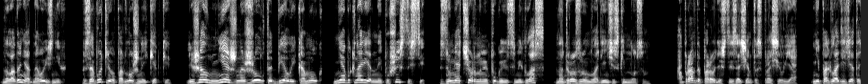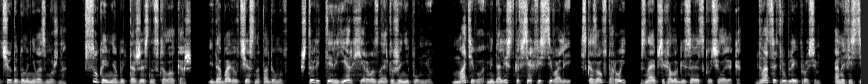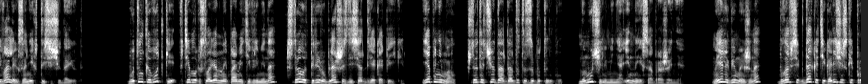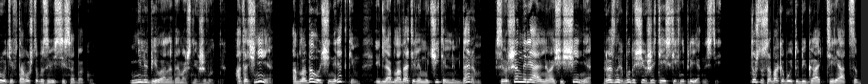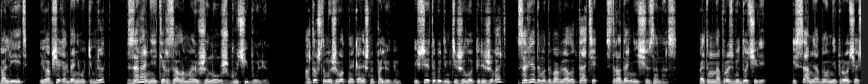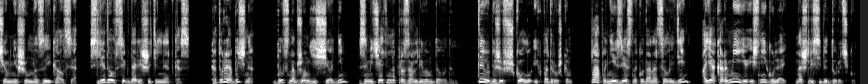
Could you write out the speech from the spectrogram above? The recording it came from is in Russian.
На ладони одного из них, в заботливо подложенной кепке, лежал нежно-желто-белый комок необыкновенной пушистости с двумя черными пуговицами глаз над розовым младенческим носом. «А правда породистый?» — зачем-то спросил я. Не погладить это чудо было невозможно. «Сукой мне быть!» — торжественно сказал алкаш. И добавил, честно подумав, что ли терьер хер его знает, уже не помню. «Мать его — медалистка всех фестивалей», — сказал второй, зная психологию советского человека. «Двадцать рублей просим, а на фестивалях за них тысячу дают». Бутылка водки в те благословенные памяти времена стоила 3 рубля 62 копейки. Я понимал, что это чудо отдадут и за бутылку, но мучили меня иные соображения. Моя любимая жена была всегда категорически против того, чтобы завести собаку. Не любила она домашних животных, а точнее, обладала очень редким и для обладателя мучительным даром совершенно реального ощущения разных будущих житейских неприятностей. То, что собака будет убегать, теряться, болеть и вообще когда-нибудь умрет, заранее терзало мою жену жгучей болью. А то, что мы животное, конечно, полюбим, и все это будем тяжело переживать, заведомо добавляло Тати страданий еще за нас. Поэтому на просьбу дочери, и сам я был не прочь, о чем не шумно заикался, следовал всегда решительный отказ, который обычно был снабжен еще одним замечательно прозорливым доводом. Ты убежишь в школу и к подружкам. Папа неизвестно куда на целый день, а я корми ее и с ней гуляй. Нашли себе дурочку.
